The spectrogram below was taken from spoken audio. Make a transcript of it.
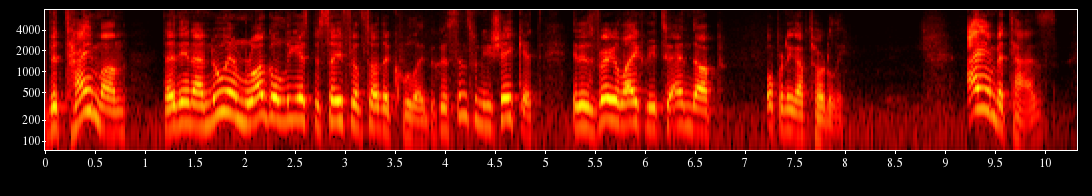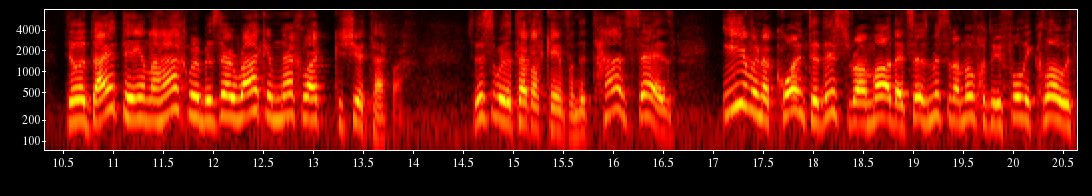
V'taimam that in anuim rogol liyas b'seifil tzadek kulei because since when you shake it, it is very likely to end up opening up totally. I am betaz diladayte in lahachmer b'zer rakim nechlak kishir tefach. so this is where the tefach came from. The Taz says, even according to this Ramah that says Mr. Amuvcha to be fully closed,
